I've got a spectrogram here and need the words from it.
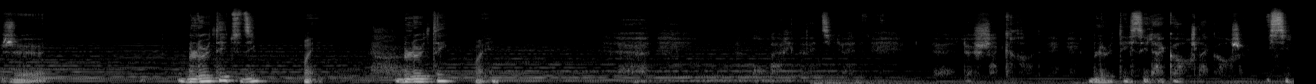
je... Bleuté, tu dis? Oui. Bleuté? Oui. Mon père, il m'avait dit le, le- le chakra. de- Bleuté, c'est la gorge, la gorge. Ici.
